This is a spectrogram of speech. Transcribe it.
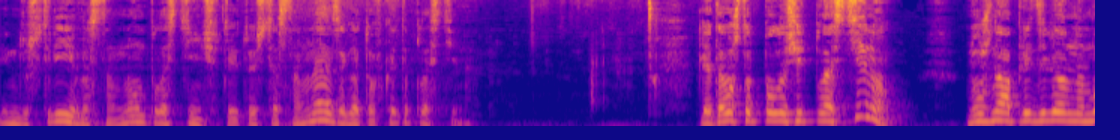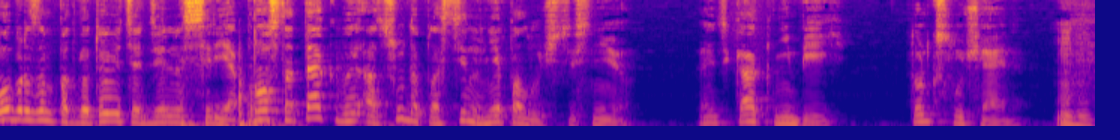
индустрии в основном пластинчатые, то есть основная заготовка – это пластина. Для того, чтобы получить пластину, нужно определенным образом подготовить отдельность сырья. Просто так вы отсюда пластину не получите с нее. Знаете, как не бей, только случайно. Угу.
